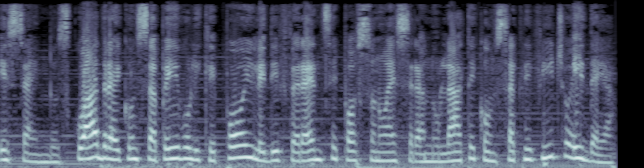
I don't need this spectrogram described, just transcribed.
Essendo squadra e consapevoli che poi le differenze possono essere annullate con sacrificio e idea.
